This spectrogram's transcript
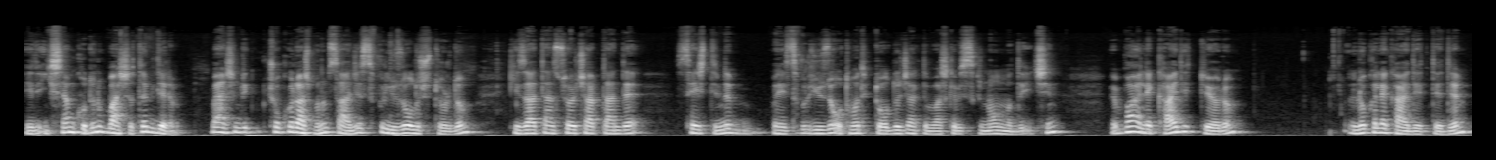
işlem kodunu başlatabilirim. Ben şimdi çok uğraşmadım. Sadece 0 yüzü oluşturdum. Ki zaten Search App'ten de seçtiğimde 0 yüzü otomatik dolduracaktı başka bir screen olmadığı için. Ve bu hale kaydet diyorum. Lokale kaydet dedim.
